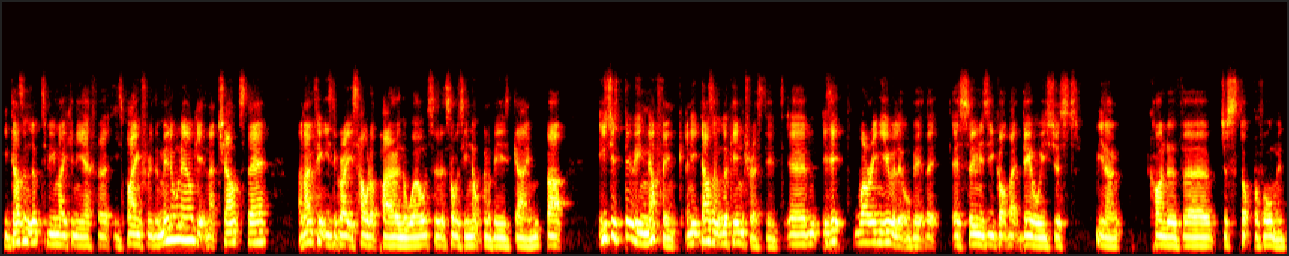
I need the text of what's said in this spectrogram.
He doesn't look to be making the effort. He's playing through the middle now, getting that chance there. I don't think he's the greatest hold-up player in the world, so that's obviously not going to be his game. But he's just doing nothing, and he doesn't look interested. Um, is it worrying you a little bit that as soon as he got that deal, he's just you know kind of uh, just stopped performing?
